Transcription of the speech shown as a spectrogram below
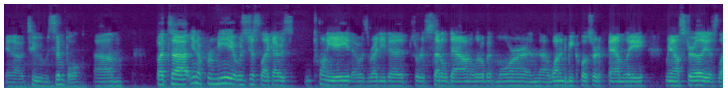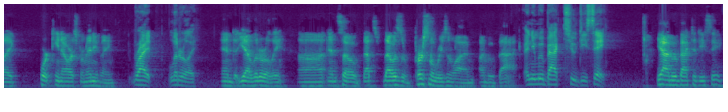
you know, too simple. Um, but uh, you know, for me, it was just like I was 28. I was ready to sort of settle down a little bit more, and uh, wanted to be closer to family. I mean, Australia is like 14 hours from anything, Right, literally. and uh, yeah, literally. Uh, and so that's that was a personal reason why I, I moved back. And you moved back to D.C. Yeah, I moved back to DC.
